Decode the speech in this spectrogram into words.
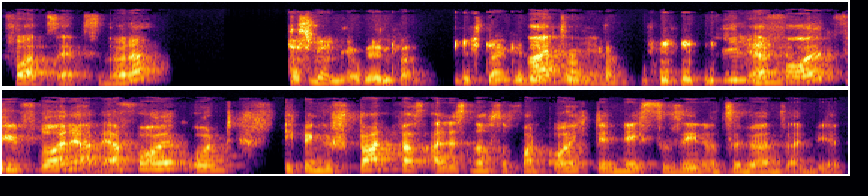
fortsetzen, oder? Das werden wir auf jeden Fall. Ich danke dir. Weiterhin. viel Erfolg, viel Freude am Erfolg und ich bin gespannt, was alles noch so von euch demnächst zu sehen und zu hören sein wird.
